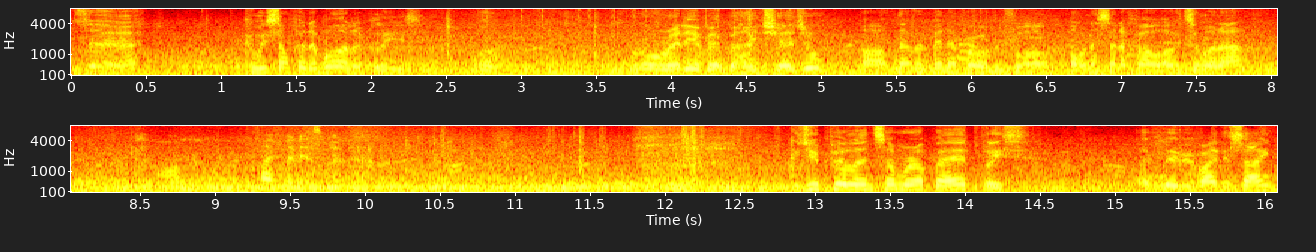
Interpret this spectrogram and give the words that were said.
Sir, can we stop at the border, please? Well, we're already a bit behind schedule. Oh, I've never been abroad before. I want to send a photo to my nan. Come on. Five minutes, man. Could you pull in somewhere up ahead, please? Uh, maybe by the sign.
